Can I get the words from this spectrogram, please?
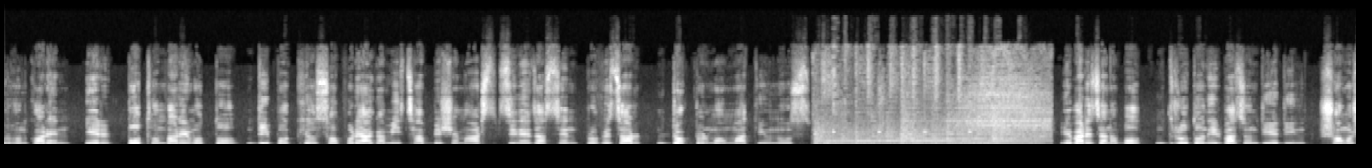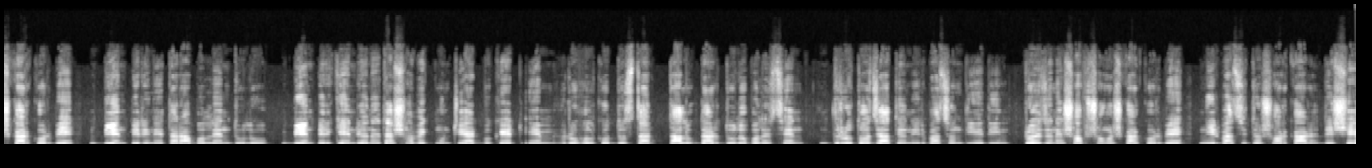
গ্রহণ করেন। এর প্রথমবারের মতো দ্বিপক্ষীয় সফরে আগামী ছাব্বিশে মার্চ চীনে যাচ্ছেন প্রফেসর ডক্টর মোহাম্মদ ইউনুস। এবারে জানাব, দ্রুত নির্বাচন দিয়ে দিন সংস্কার করবে বিএনপির নেতারা বললেন দুলু। বিএনপির কেন্দ্রীয় নেতা সাবেক মন্ত্রী অ্যাডভোকেট এম রুহুল কুদ্দুস্তার তালুকদার দুলু বলেছেন, দ্রুত জাতীয় নির্বাচন দিয়ে দিন, প্রয়োজনে সব সংস্কার করবে নির্বাচিত সরকার। দেশে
